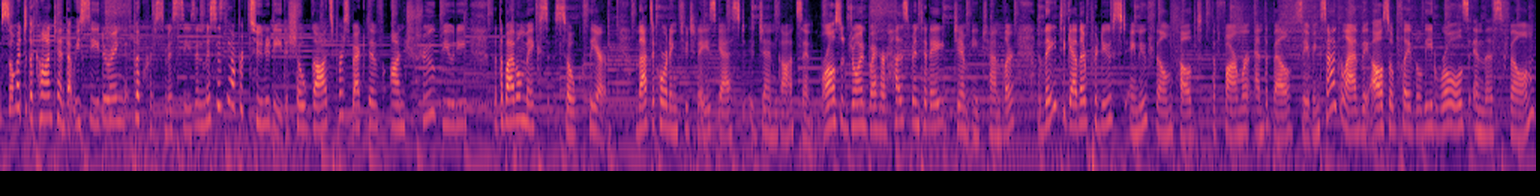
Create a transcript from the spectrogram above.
So much of the content that we see during the Christmas season misses the opportunity to show God's perspective on true beauty that the Bible makes so clear. That's according to today's guest, Jen Gotzon. We're also joined by her husband today, Jim E. Chandler. They together produced a new film called The Farmer and the Belle Saving Santaland. They also play the lead roles in this film.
